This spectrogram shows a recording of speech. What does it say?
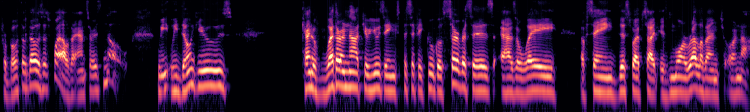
for both of those as well, the answer is no. We, we don't use kind of whether or not you're using specific Google services as a way of saying this website is more relevant or not.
